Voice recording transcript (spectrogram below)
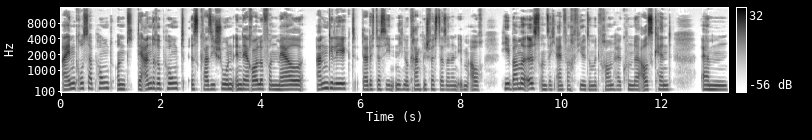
ein großer Punkt. Und der andere Punkt ist quasi schon in der Rolle von Mel angelegt, dadurch, dass sie nicht nur Krankenschwester, sondern eben auch Hebamme ist und sich einfach viel so mit Frauenheilkunde auskennt, ähm,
